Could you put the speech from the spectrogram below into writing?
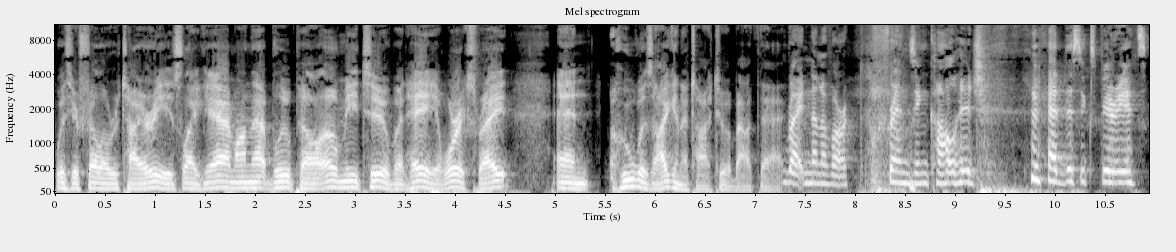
with your fellow retirees, like, yeah, I'm on that blue pill. Oh, me too. But hey, it works, right? And who was I going to talk to about that? Right. None of our friends in college had this experience.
